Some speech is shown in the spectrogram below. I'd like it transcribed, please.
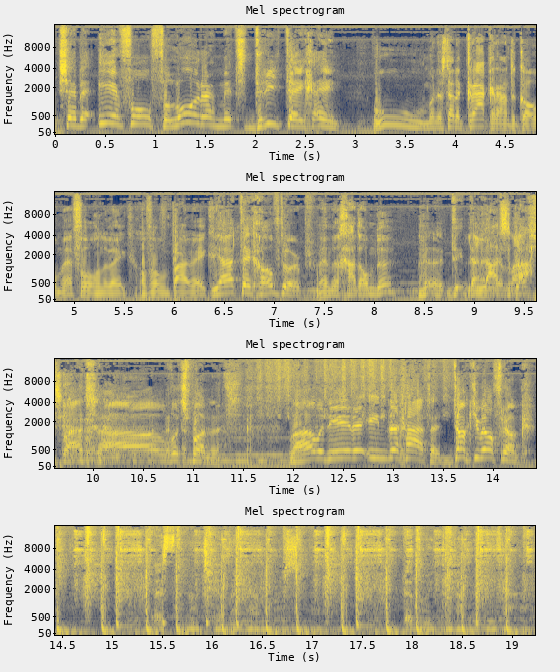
Ze hebben eervol verloren met 3 tegen 1. Oeh, maar er staat een kraker aan te komen hè, volgende week. Of over een paar weken. Ja, tegen Hoofddorp. En dat gaat om de... De, de- Laatste plaats. Nou, wordt spannend. We houden de heren in de gaten. Dankjewel Frank. Esta noche bailamos, te doy toda mi vida.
